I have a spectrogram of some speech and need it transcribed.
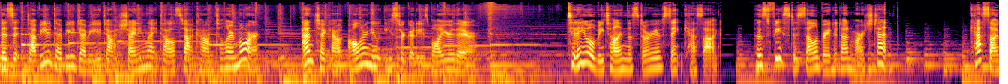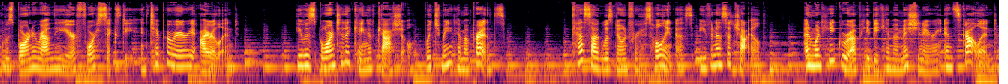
Visit www.shininglightdolls.com to learn more and check out all our new Easter goodies while you're there. Today we'll be telling the story of St. Kessog, whose feast is celebrated on March 10th. Kessog was born around the year 460 in Tipperary, Ireland. He was born to the king of Cashel, which made him a prince. Kessog was known for his holiness even as a child, and when he grew up, he became a missionary in Scotland.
